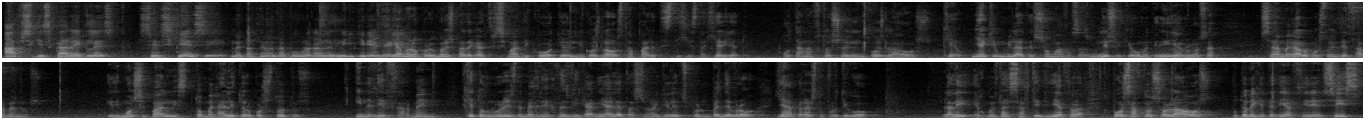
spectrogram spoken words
άψυχες καρέκλες σε σχέση με τα θέματα που έχουν να κάνουν την εθνική κυριαρχία. Κύριε Καμένο, προηγουμένως είπατε κάτι σημαντικό, ότι ο ελληνικός λαός θα πάρει τις τύχε στα χέρια του. Όταν αυτός ο ελληνικός λαός, και μια και μου μιλάτε στι ομάδα, σας μιλήσω και εγώ με την ίδια γλώσσα, σε ένα μεγάλο ποσοστό είναι διεφθαρμένος. Οι δημόσιοι υπάλληλοι, το μεγαλύτερο ποσοστό τους είναι διεφθαρμένοι. Και το γνωρίζετε. Μέχρι χθες βγήκαν οι άλλοι από τα σύνορα και λέει τους παίρνουν 5 ευρώ για να περάσει το φορτηγό. Δηλαδή έχουμε φτάσει σε αυτή τη διαφορά. Πώς αυτός ο λαός που τον έχετε διαφθείρει εσείς,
